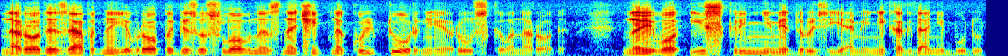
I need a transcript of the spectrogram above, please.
Народы Западной Европы, безусловно, значительно культурнее русского народа, но его искренними друзьями никогда не будут.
